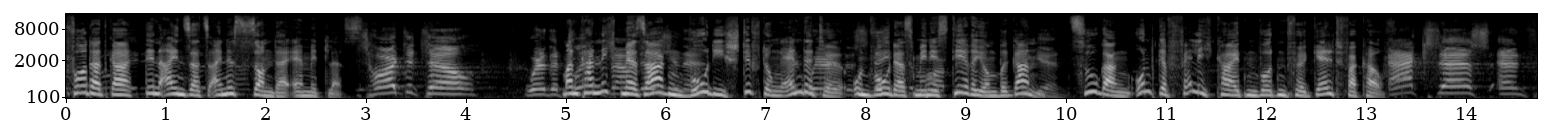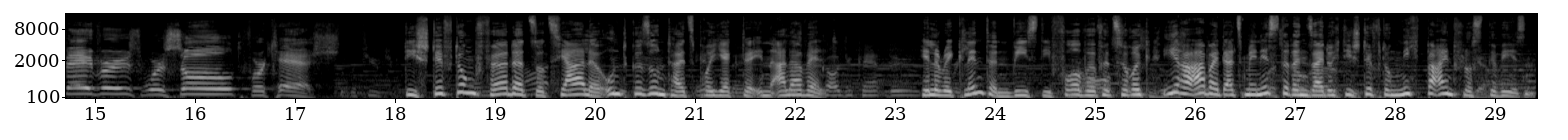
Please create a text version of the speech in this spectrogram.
fordert gar den Einsatz eines Sonderermittlers. Man kann nicht mehr sagen, wo die Stiftung endete und wo das Ministerium begann. Zugang und Gefälligkeiten wurden für Geld verkauft. Die Stiftung fördert soziale und Gesundheitsprojekte in aller Welt. Hillary Clinton wies die Vorwürfe zurück, ihre Arbeit als Ministerin sei durch die Stiftung nicht beeinflusst gewesen.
